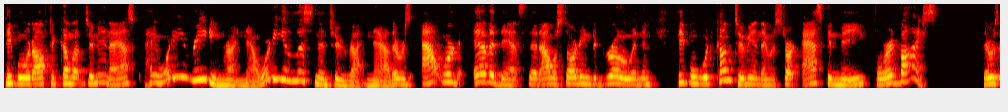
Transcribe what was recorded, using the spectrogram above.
People would often come up to me and ask, Hey, what are you reading right now? What are you listening to right now? There was outward evidence that I was starting to grow. And then people would come to me and they would start asking me for advice there was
